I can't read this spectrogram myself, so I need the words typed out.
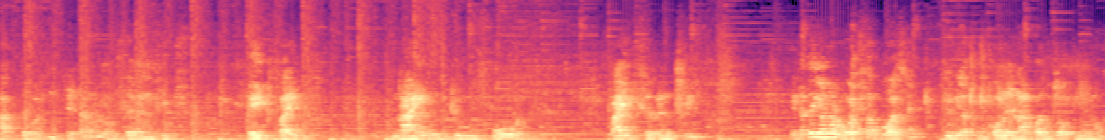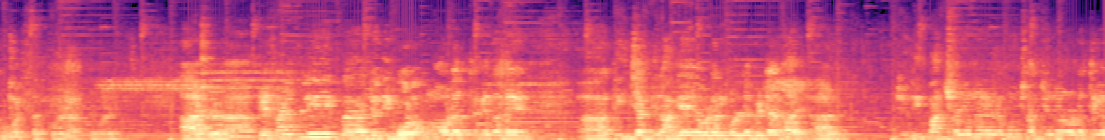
রাখতে পারেন, সেটা হলো seven six eight five nine two four five seven three এটাতেই আমার হোয়াটসঅ্যাপও আছে। যদি আপনি কলে না পান, তো আপনি আমাকে হোয়াটসঅ্যাপ করে রাখতে পারেন। আর প্রেফারেবলি যদি বড় কোনো অর্ডার থাকে, তাহলে তিন চার দিন আগে অর্ডার করলে বেটার হয়। আর যদি পাঁচ ছ জনের, এরকম সাত জনের অর্ডার থেকে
